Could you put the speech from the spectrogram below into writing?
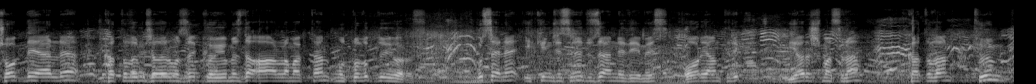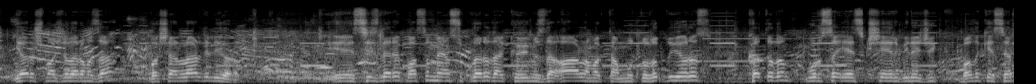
çok değerli katılımcılarımızı köyümüzde ağırlamaktan mutluluk duyuyoruz. Bu sene ikincisini düzenlediğimiz oryantilik yarışmasına katılan tüm yarışmacılarımıza başarılar diliyorum. Ee, Sizleri basın mensupları da köyümüzde ağırlamaktan mutluluk duyuyoruz. Katılım Bursa, Eskişehir, Bilecik, Balıkesir.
